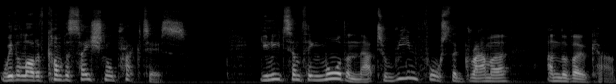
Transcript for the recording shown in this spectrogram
with a lot of conversational practice. You need something more than that to reinforce the grammar and the vocab.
